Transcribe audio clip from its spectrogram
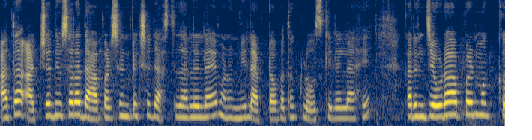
आता आजच्या दिवसाला दहा पर्सेंटपेक्षा जास्त झालेला आहे म्हणून मी लॅपटॉप आता क्लोज केलेला आहे. कारण जेवढं आपण मग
